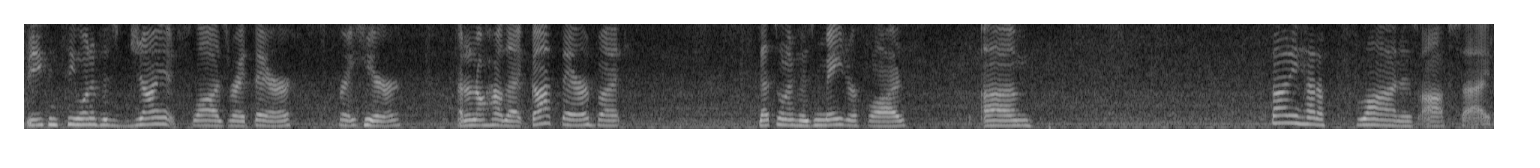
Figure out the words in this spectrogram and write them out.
But you can see one of his giant flaws right there, right here. I don't know how that got there, but that's one of his major flaws. Um, thought he had a flaw in his offside.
